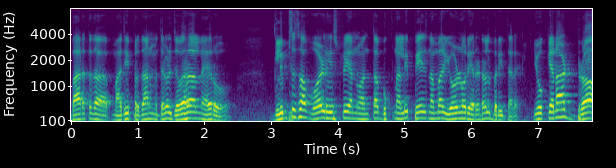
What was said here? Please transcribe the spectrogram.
ಭಾರತದ ಮಾಜಿ ಪ್ರಧಾನಮಂತ್ರಿಗಳು Jawaharlal Nehru. Glimpses of World History ಅನ್ನುವಂಥ ಬುಕ್ನಲ್ಲಿ ಪೇಜ್ ನಂಬರ್ ಏಳ್ನೂರ ಎರಡರಲ್ಲಿ ಬರೀತಾರೆ. You cannot draw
